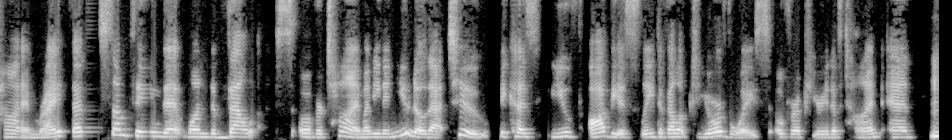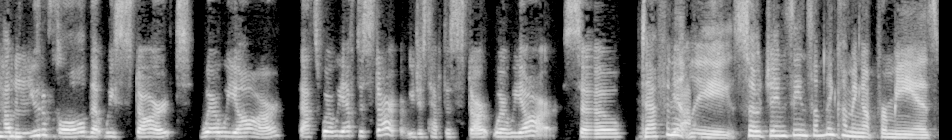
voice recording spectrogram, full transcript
time, right? That's something that one develops over time. I mean, and you know that too, because you've obviously developed your voice over a period of time. And mm-hmm. how beautiful that we start where we are. That's where we have to start. We just have to start where we are. So, definitely. Yeah. So, Jamesine, something coming up for me is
